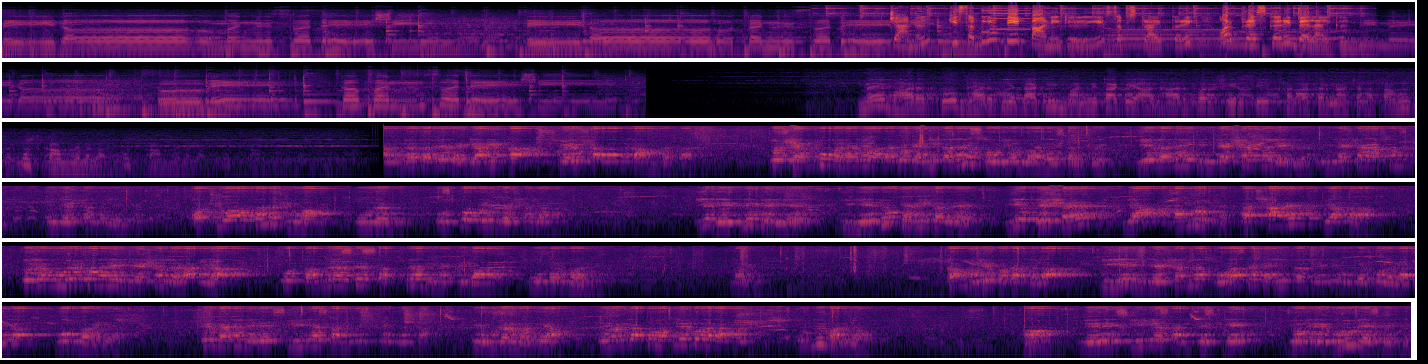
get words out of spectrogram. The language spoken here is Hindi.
मेरा मन स्वदेशी मेरा तन स्वदेशी। चैनल की सभी अपडेट पाने के लिए सब्सक्राइब करें और प्रेस करें बेल आइकन मेरा होवे कफन स्वदेशी। मैं भारत को भारतीयता की मान्यता के आधार पर फिर से खड़ा करना चाहता हूँ। उस काम में लगा हूँ। उस काम में लगा हूँ। में हूँ। पहले वैज्ञानिक था, प्रयोगशाला में काम करता था। तो शैम्पू बनाने वाला जो केमिकल है ना सोडियम लॉरेल सल्फेट ये मैंने एक इंजेक्शन में ले लिया। इंजेक्शन आप इंजेक्शन में ले लिया। और चूहा होता है ना, चूहा ऊधन उसको इंजेक्शन लगा ये देखने के लिए कि ये जो केमिकल है ये विष है या अमृत है? अच्छा है या खराब? तो जब ऊदर को मैंने इंजेक्शन लगा दिया तो 15 से 17 मिनट के बाद ऊदर मर गया। मर गया। तब मुझे पता चला कि ये इंजेक्शन में थोड़ा सा केमिकल लेके ऊदर को लगा दिया, वो मर गया। फिर मैंने मेरे सीनियर साइंटिस्ट को पूछा कि ऊदर मर गया? तो उन्होंने कहा, तुम अपने को लगा दो, तुम भी मर जाओ। हाँ मेरे सीनियर साइंटिस्ट थे, जो मेरे गुरु जैसे थे।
